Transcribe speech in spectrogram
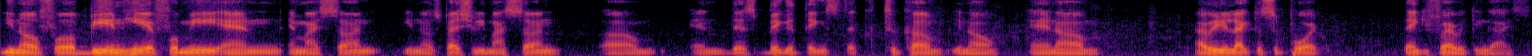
you know, for being here for me and and my son. You know, especially my son. Um, and there's bigger things to to come. You know, and um, I really like the support. Thank you for everything, guys.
